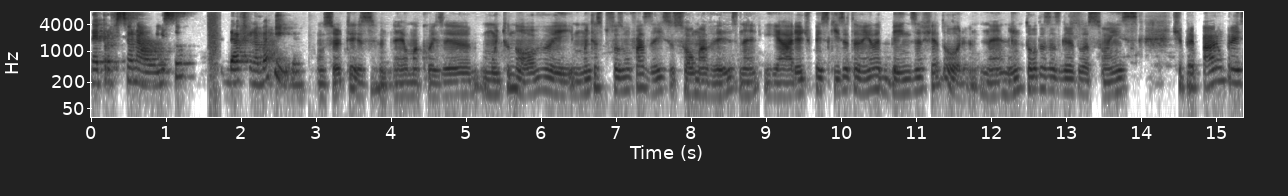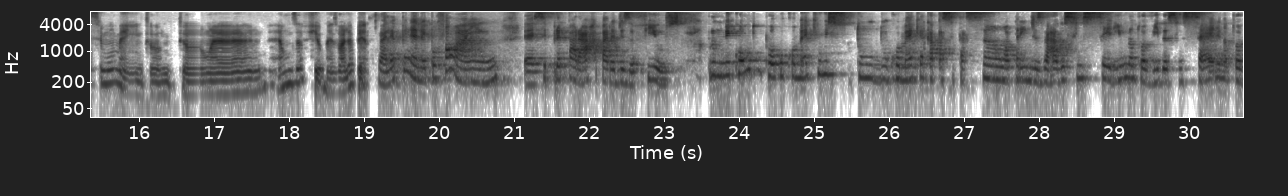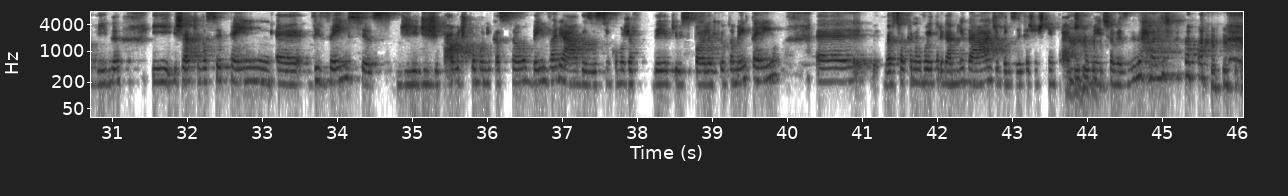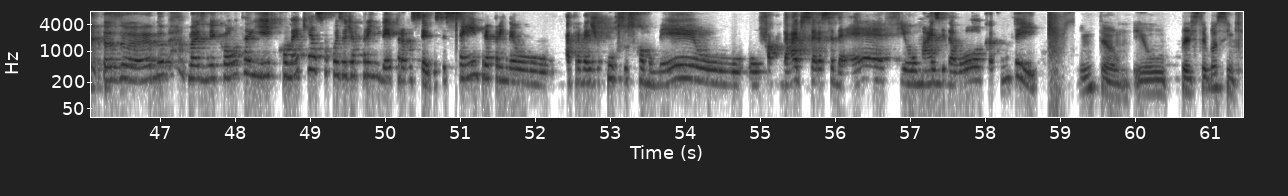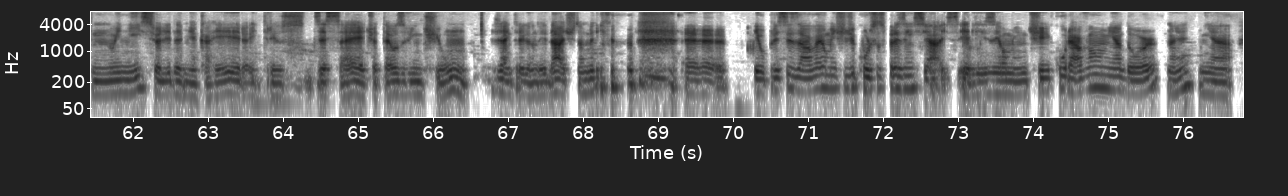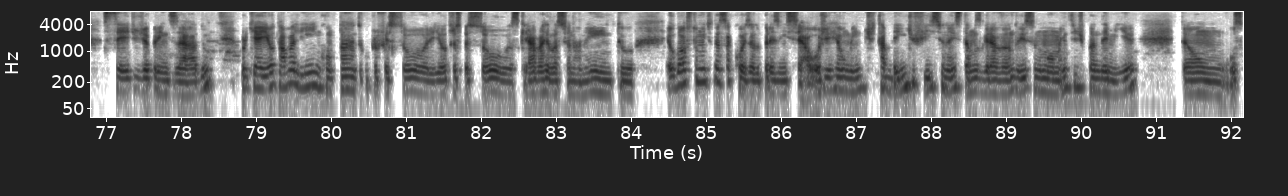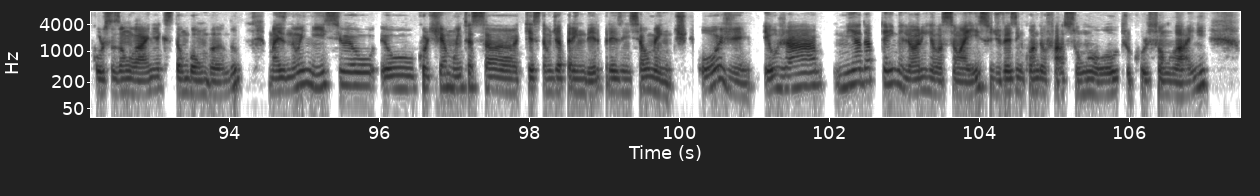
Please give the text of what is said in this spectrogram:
né, profissional. Isso dá frio na barriga. Com certeza. É uma coisa muito nova e muitas pessoas vão fazer isso só uma vez, né? E a área de pesquisa também é bem desafiadora, né? Nem todas as graduações te preparam para esse momento. Então é, é um desafio, mas vale a pena. Vale a pena. E por falar em é, se preparar para desafios, Bruno, me conta um pouco como é que o estudo, como é que a capacitação, o aprendizado se inseriu na tua vida, se insere na tua vida e já que você tem é, vivências de digital e de comunicação bem variadas, assim como eu já dei aqui o spoiler que eu também tenho, é, só que eu não vou entregar a minha idade, vou dizer que a gente tem praticamente a mesma idade. Tô zoando, mas me conta aí como é que é essa coisa de aprender para você? Você sempre aprendeu através de cursos como o meu, ou faculdade, se era CDF, ou mais vida louca? Conta aí. Então, eu percebo assim que no início ali da minha carreira, entre os 17 até os 21, já entregando a idade também, é, eu precisava realmente de cursos presenciais. Eles realmente curavam a minha dor, né, minha sede de aprendizado, porque aí eu estava ali em contato com o professor e outras pessoas, criava relacionamento. Eu gosto muito dessa coisa do presencial. Hoje realmente está bem difícil, né? Estamos gravando isso no momento de pandemia, então os cursos online é que estão bombando, mas no início eu, eu curtia muito essa questão de aprender presencialmente. Hoje eu já me adaptei melhor em relação a isso. De vez em quando eu faço um ou outro curso online,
